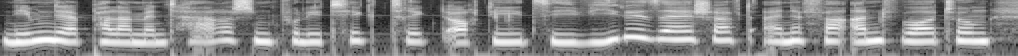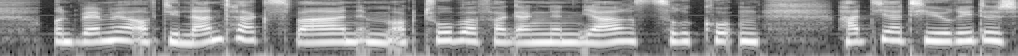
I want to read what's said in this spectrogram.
Neben der parlamentarischen Politik trägt auch die Zivilgesellschaft eine Verantwortung. Und wenn wir auf die Landtagswahlen im Oktober vergangenen Jahres zurückgucken, hat ja theoretisch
